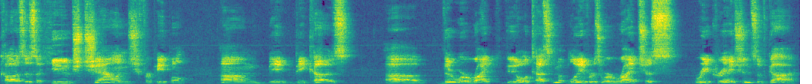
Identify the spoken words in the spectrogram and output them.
causes a huge challenge for people? Um, be, because uh, there were right, the Old Testament believers were righteous recreations of God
